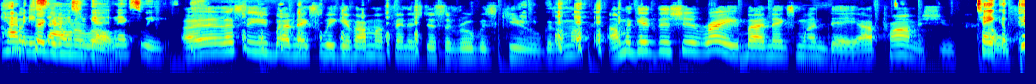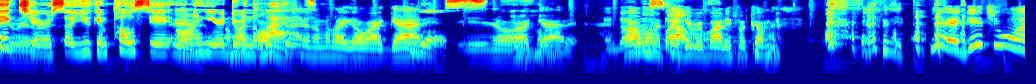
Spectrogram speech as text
how I'ma many take sides the you got next week. Uh, let's see by next week if I'm gonna finish this a Rubik's cube because I'm gonna I'm gonna get this shit right by next Monday. I promise you. Take a picture so you can post it Yeah, on here I'm during the gonna post it live. and I'm like, oh, I got Yes. it. You know, I Mhm. got it. And But I want to thank back. everybody for coming. yeah, get you one.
